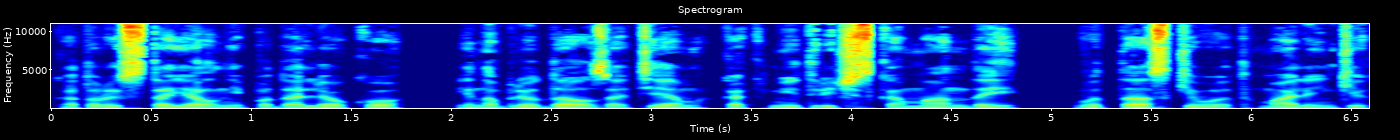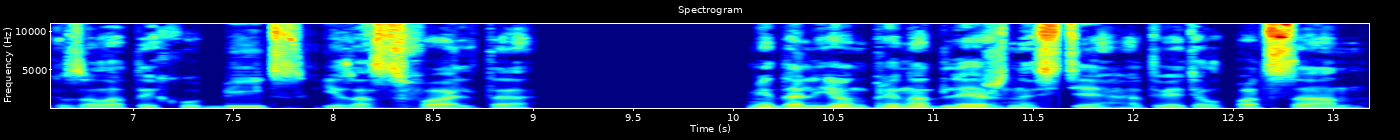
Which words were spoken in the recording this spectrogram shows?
который стоял неподалеку и наблюдал за тем, как Митрич с командой вытаскивают маленьких золотых убийц из асфальта. «Медальон принадлежности», — ответил пацан.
